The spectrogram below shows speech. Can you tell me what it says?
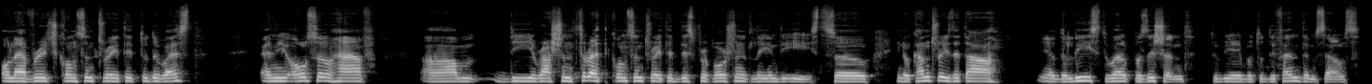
on average concentrated to the west, and you also have um, the Russian threat concentrated disproportionately in the east. So, you know, countries that are, you know, the least well positioned to be able to defend themselves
